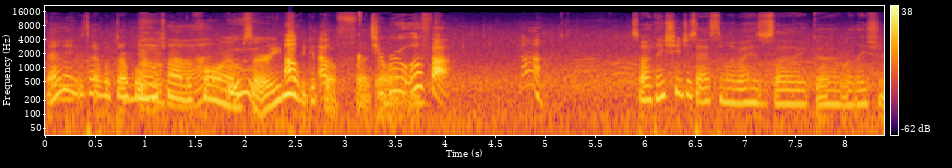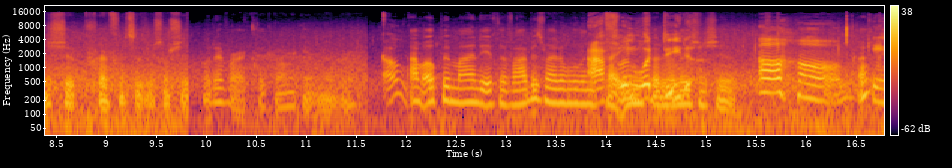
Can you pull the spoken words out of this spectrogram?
That ain't the type of throuple we're trying to form, sir. You need Oh, to get oh, the fuck Charu on. Ufa. Huh. So I think she just asked him about his like uh, relationship preferences or some shit. Whatever I clicked on, I can't remember. Oh. I'm open minded. If the vibe is right, I'm willing to try Aflin any sort of Wadida. relationship. Oh, Okay.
